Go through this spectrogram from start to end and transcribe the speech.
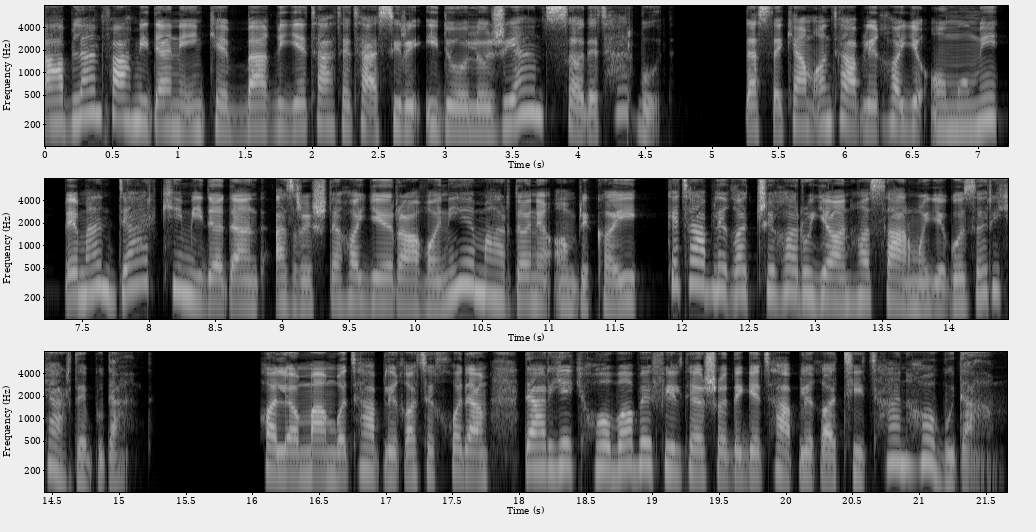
قبلا فهمیدن اینکه بقیه تحت تأثیر ایدئولوژی ساده تر بود. دست کم آن تبلیغ های عمومی به من درکی می‌دادند از رشته های روانی مردان آمریکایی که تبلیغات ها روی آنها سرمایه گذاری کرده بودند. حالا من با تبلیغات خودم در یک حباب فیلتر شده تبلیغاتی تنها بودم.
